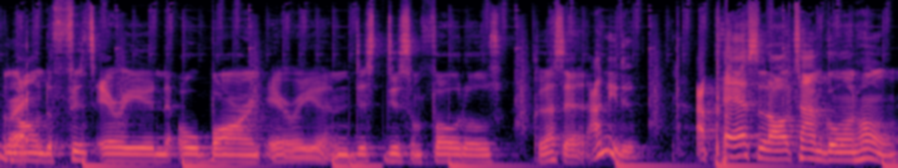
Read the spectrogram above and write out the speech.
along Right. the fence area and the old barn area and just did some photos. Because I said I need to. I pass it all the time going home,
